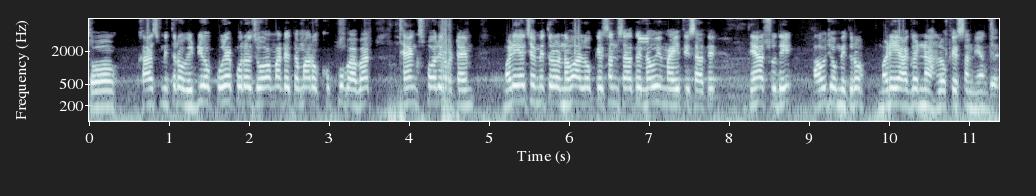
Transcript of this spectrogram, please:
તો ખાસ મિત્રો, વીડિયો પૂરેપૂરો જોવા માટે તમારો ખૂબ ખૂબ આભાર. થેન્ક્સ ફોર યોર ટાઈમ મળીએ છીએ મિત્રો નવા લોકેશન સાથે, નવી માહિતી સાથે. ત્યાં સુધી આવજો મિત્રો. મળીએ આગળના લોકેશનની અંદર.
